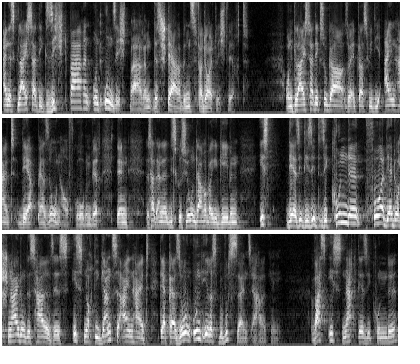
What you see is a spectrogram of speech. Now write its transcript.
eines gleichzeitig Sichtbaren und Unsichtbaren des Sterbens verdeutlicht wird. Und gleichzeitig sogar so etwas wie die Einheit der Person aufgehoben wird. Denn es hat eine Diskussion darüber gegeben, ist der, die Sekunde vor der Durchschneidung des Halses, ist noch die ganze Einheit der Person und ihres Bewusstseins erhalten. Was ist nach der Sekunde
